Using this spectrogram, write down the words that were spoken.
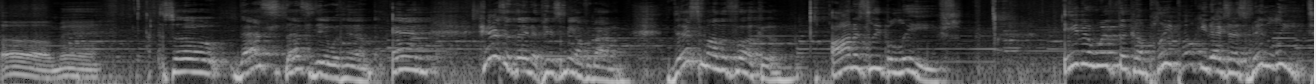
Oh man. So that's that's the deal with him. And here's the thing that pissed me off about him. This motherfucker honestly believes, even with the complete Pokédex that's been leaked,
